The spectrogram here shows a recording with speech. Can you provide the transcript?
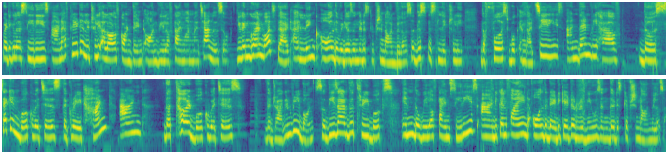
particular series and I've created literally a lot of content on Wheel of Time on my channel so you can go and watch that. I'll link all the videos in the description down below. So this is literally the first book in that series and then we have the second book, which is The Great Hunt, and the third book, which is The Dragon Reborn. So these are the three books in the Wheel of Time series, and you can find all the dedicated reviews in the description down below. So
